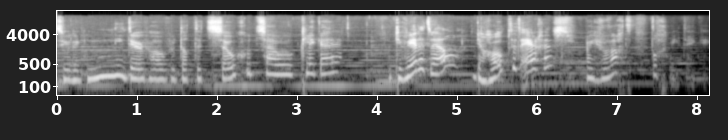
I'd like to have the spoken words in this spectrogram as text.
natuurlijk niet durven hopen dat dit zo goed zou klikken. Je wil het wel, je hoopt het ergens, maar je verwacht het toch niet, denk ik.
